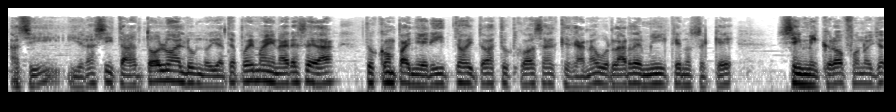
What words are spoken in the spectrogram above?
así, y era así, estaban todos los alumnos, ya te puedes imaginar esa edad, tus compañeritos y todas tus cosas que se van a burlar de mí, que no sé qué, sin micrófono, yo,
